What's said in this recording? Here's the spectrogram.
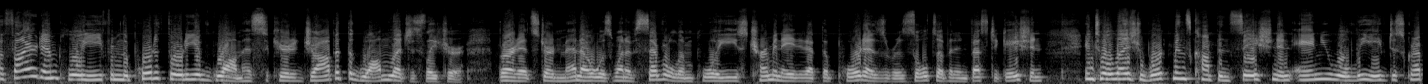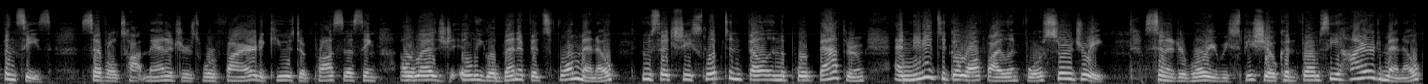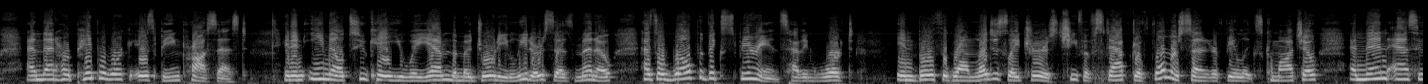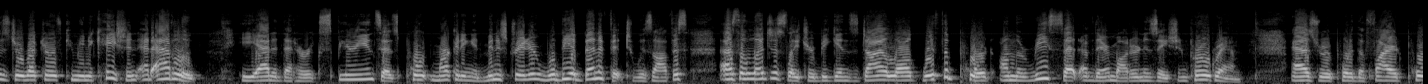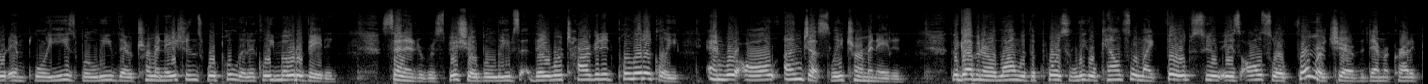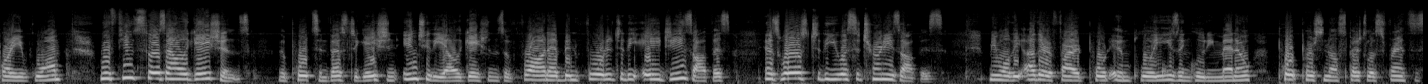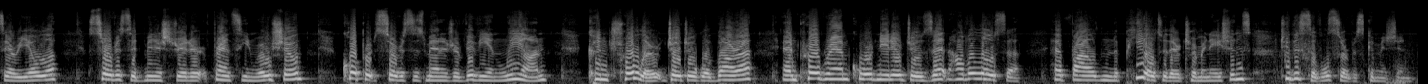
A fired employee from the Port Authority of Guam has secured a job at the Guam legislature. Bernadette Stern Meno was one of several employees terminated at the port as a result of an investigation into alleged workmen's compensation and annual leave discrepancies. Several top managers were fired accused of processing alleged illegal benefits for Meno, who said she slipped and fell in the port bathroom and needed to go off island for surgery. Senator Rory Respicio confirms he hired Meno and that her paperwork is being processed. In an email to KUAM, the majority leader says Meno has a wealth of experience having worked in both the Guam legislature as chief of staff to former Senator Felix Camacho and then as his director of communication at Adelup. He added that her experience as port marketing administrator will be a benefit to his office as the legislature begins dialogue with the port on the reset of their modernization program. As reported, the fired port employees believe their terminations were politically motivated. Senator Respicio believes they were targeted politically and were all unjustly terminated. The governor, along with the port's legal counsel, Mike Phillips, who is also a former chair of the Democratic Party of Guam, refutes those allegations. The port's investigation into the allegations of fraud had been forwarded to the AG's office as well as to the U.S. Attorney's office. Meanwhile, the other fired port employees, including Meno, Port Personnel Specialist Francis Areola, Service Administrator Francine Rocho, Corporate Services Manager Vivian Leon, Controller Jojo Guevara, and Program Coordinator Josette Havalosa, have filed an appeal to their terminations to the Civil Service Commission.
